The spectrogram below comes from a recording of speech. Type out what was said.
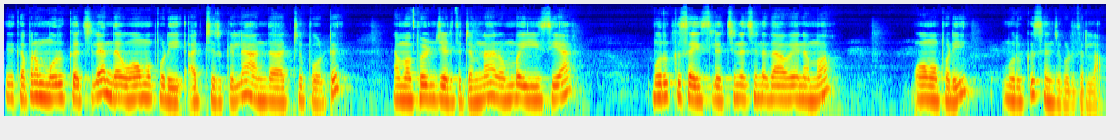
இதுக்கப்புறம் முறுக்கச்சில் இந்த ஓமப்பொடி அச்சு இருக்குல்ல அந்த அச்சு போட்டு நம்ம பிழிஞ்சு எடுத்துட்டோம்னா ரொம்ப ஈஸியாக முறுக்கு சைஸில் சின்ன சின்னதாகவே நம்ம ஓமப்பொடி முறுக்கு செஞ்சு கொடுத்துடலாம்.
